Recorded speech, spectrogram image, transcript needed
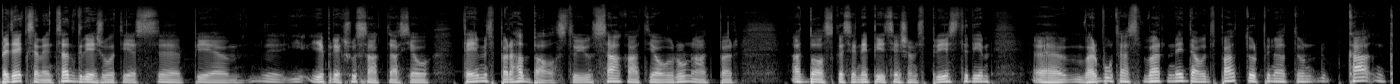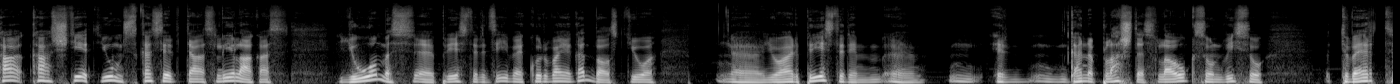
Bet ekscelents, atgriežoties pie iepriekš uzsāktās jau tēmas par atbalstu, jūs sākāt jau runāt par uh, atbalsts, kas ir nepieciešams priesteriem, uh, varbūt tās var nedaudz paturpināt, un kā, kā, kā šķiet jums, kas ir tās lielākās jomas uh, priestera dzīvē, kur vajag atbalst, jo, uh, jo arī priesteriem ir gana plašs tas lauks un visu tvert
